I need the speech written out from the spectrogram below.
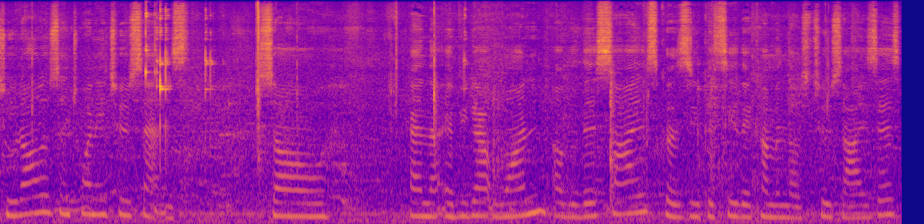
$2.22 so and if you got one of this size because you can see they come in those two sizes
